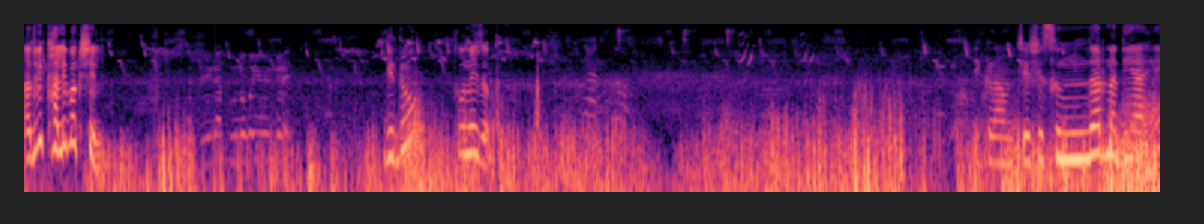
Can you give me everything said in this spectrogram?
तसं खाली बघशील. दिदू तू नाही जात इकडं आमची अशी सुंदर नदी आहे.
